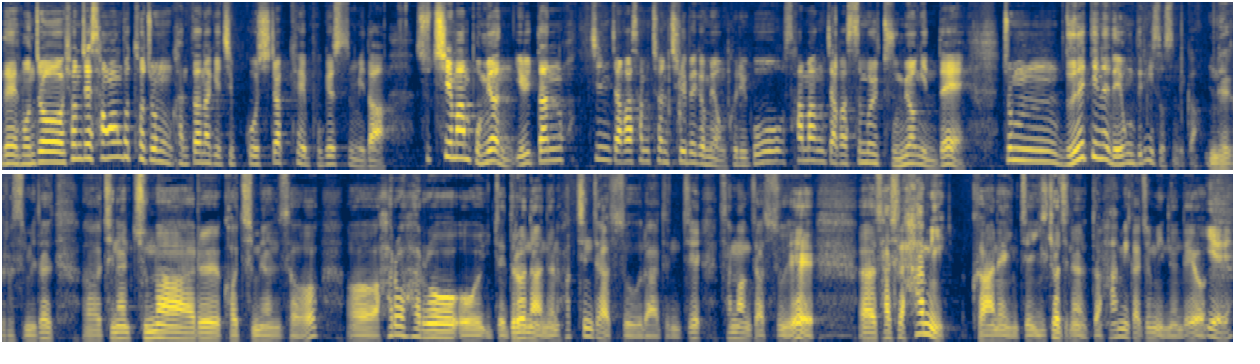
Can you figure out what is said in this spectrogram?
네, 먼저 현재 상황부터 좀 간단하게 짚고 시작해 보겠습니다. 수치만 보면 일단 확진자가 3,700여 명, 그리고 사망자가 22명인데 좀 눈에 띄는 내용들이 있었습니까? 네, 그렇습니다. 어, 지난 주말을 거치면서 어, 하루하루 어, 이제 늘어나는 확진자 수라든지 사망자 수에 어, 사실 함이 그 안에 이제 읽혀지는 어떤 함의가 좀 있는데요. 예.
